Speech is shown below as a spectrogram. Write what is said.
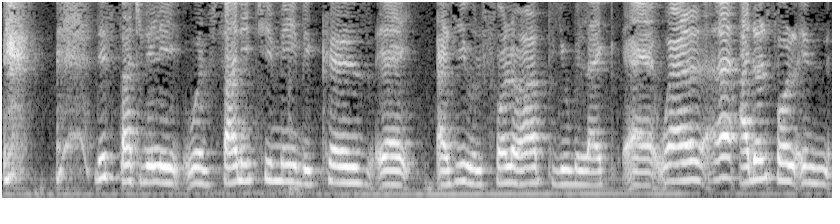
this part really was funny to me because uh, as you will follow up, you'll be like, uh, well, I don't fall in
